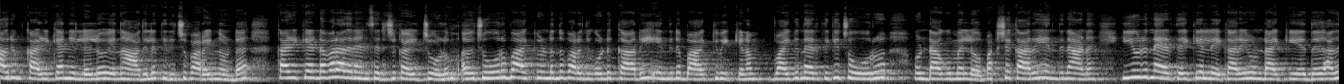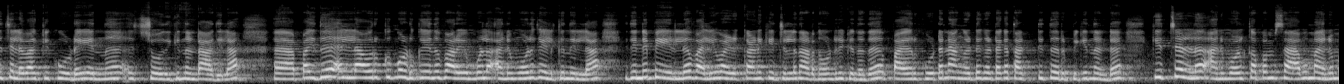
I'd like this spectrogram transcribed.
ആരും കഴിക്കാനില്ലല്ലോ? എന്ന് ആദില തിരിച്ചു പറയുന്നുണ്ട്. കഴിക്കേണ്ടവർ അതിനനുസരിച്ച് കഴിച്ചോളും. ചോറ് ബാക്കിയുണ്ടെന്ന് പറഞ്ഞുകൊണ്ട് കറി എന്തിന് ബാക്കി വെക്കണം? വൈകുന്നേരത്തേക്ക് ചോറ് ഉണ്ടാകുമല്ലോ. പക്ഷെ കറി എന്തിനാണ് ഈ ഒരു നേരത്തേക്കല്ലേ കറി ഉണ്ടാക്കിയത്? അത് ചിലവാക്കി കൂടെ എന്ന് ചോദിക്കുന്നുണ്ട് ആദില. അപ്പം ഇത് എല്ലാവർക്കും കൊടുക്കുക എന്ന് പറയുമ്പോൾ അനുമോൾ കേൾക്കുന്നില്ല. ഇതിന്റെ പേരിൽ വലിയ വഴുക്കാണ് കിച്ചണിൽ നടന്നുകൊണ്ടിരിക്കുന്നത്. പയർക്കൂട്ടൻ അങ്ങോട്ടും ഇങ്ങോട്ടൊക്കെ തട്ടി തെറിപ്പിക്കുന്നുണ്ട്. കിച്ചണിൽ അനുമോൾക്കൊപ്പം സാബുമാനും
